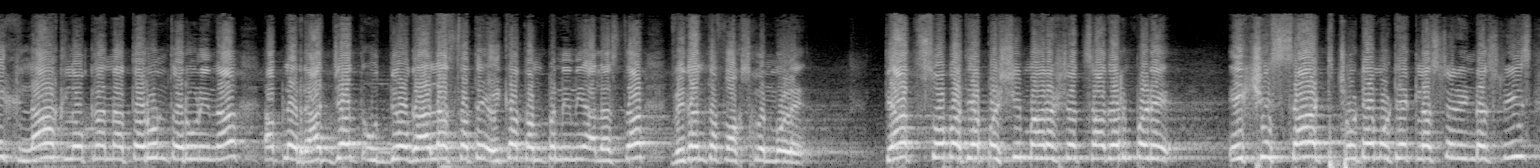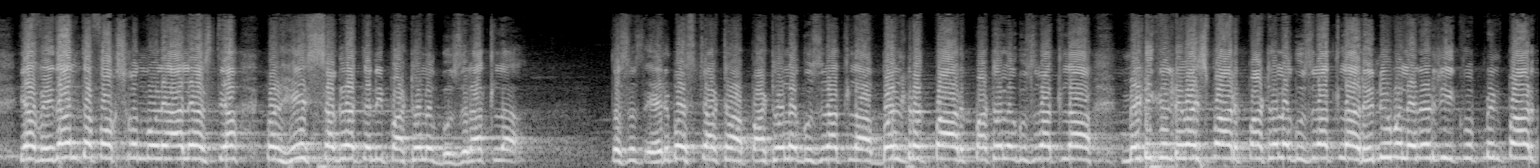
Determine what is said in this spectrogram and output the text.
एक लाख लोकांना तरुण तरुणींना आपल्या राज्यात उद्योग आला असता तर एका कंपनीने आला असता वेदांत फॉक्सकॉनमुळे त्याच सोबत या पश्चिम महाराष्ट्रात साधारणपणे एकशे साठ छोट्या मोठ्या क्लस्टर इंडस्ट्रीज या वेदांत फॉक्सकॉनमुळे आल्या असत्या पण हे सगळं त्यांनी पाठवलं गुजरातला. तसंच एअरबस टाटा पाठवला गुजरातला बल ट्रक पार्क पाठवला गुजरातला मेडिकल डिव्हाइस पार्क पाठवला गुजरातला रिन्युएबल एनर्जी इक्विपमेंट पार्क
